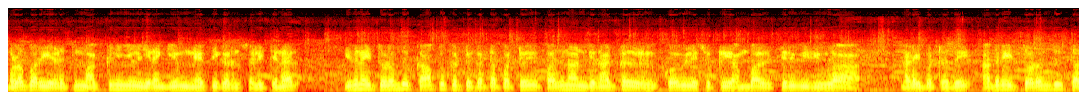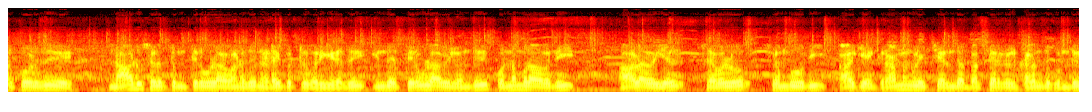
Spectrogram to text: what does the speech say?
முளப்பறை எடுத்தும் அக்னியில் இறங்கியும் நேர்த்திக்கடன் செலுத்தினர். இதனைத் தொடர்ந்து காப்புக்கட்டு கட்டப்பட்டு பதினான்கு நாட்கள் கோவிலை சுற்றி அம்பாள் திருவீதி உலா நடைபெற்றது. அதனைத் தொடர்ந்து தற்பொழுது நாடு செலுத்தும் திருவிழாவானது நடைபெற்று வருகிறது. இந்த திருவிழாவில் வந்து பொன்னமராவதி ஆலவையல் செவலூர் செம்பூதி ஆகிய கிராமங்களைச் சேர்ந்த பக்தர்கள் கலந்து கொண்டு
